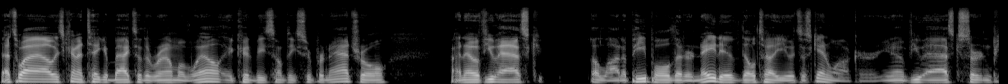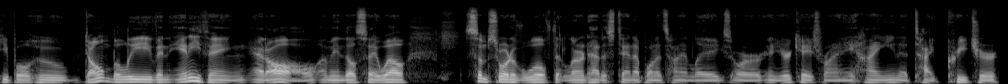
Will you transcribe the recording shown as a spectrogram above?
that's why I always kind of take it back to the realm of, well, it could be something supernatural. I know if you ask a lot of people that are native, they'll tell you it's a skinwalker. You know, if you ask certain people who don't believe in anything at all, I mean, they'll say, well, some sort of wolf that learned how to stand up on its hind legs, or in your case, Ryan, a hyena type creature.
